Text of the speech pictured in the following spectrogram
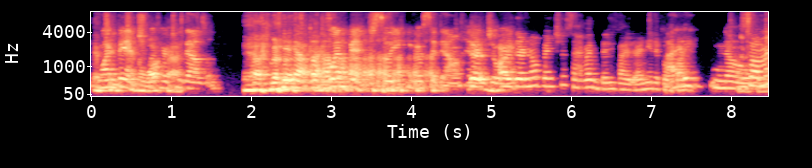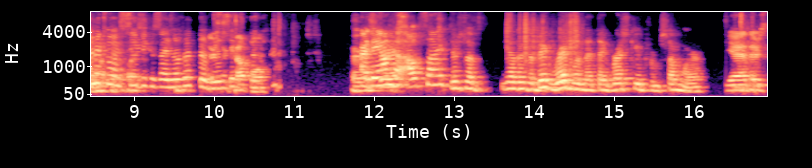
One cheap- bench cheaper with walk her path. two thousand. Yeah. no, Yeah. One bench, so you can go sit down and There, enjoy. are there no benches? I haven't been by there. I need to go by. I know. So I'm gonna go and see because I know that the There's a visits- couple. Are There's- they on the outside? There's a, yeah, there's a big red one that they've rescued from somewhere. Yeah, there's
